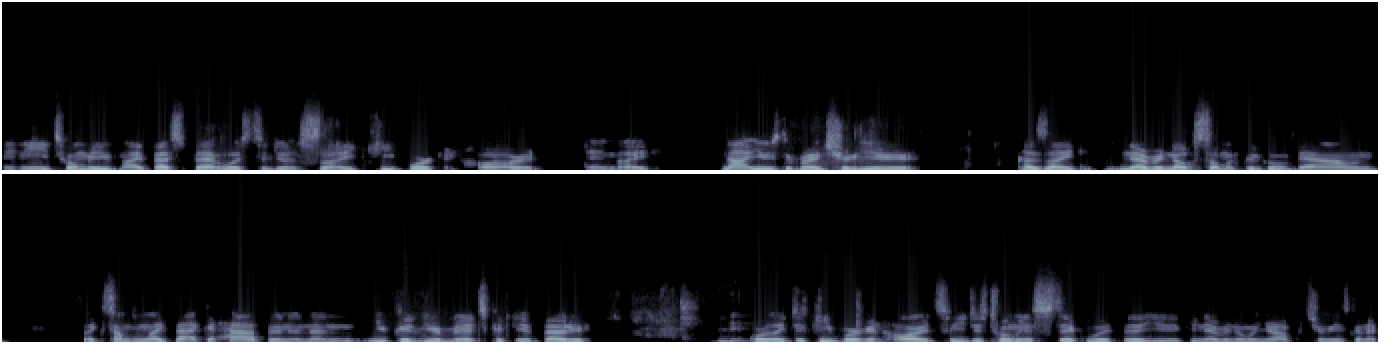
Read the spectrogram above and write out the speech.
and he told me my best bet was to just like keep working hard and like not use the red shirt year, because like never know, someone could go down, like something like that could happen, and then you could your minutes could get better, Yeah. or like just keep working hard. So he just told me to stick with it. You you never know when your opportunity is gonna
